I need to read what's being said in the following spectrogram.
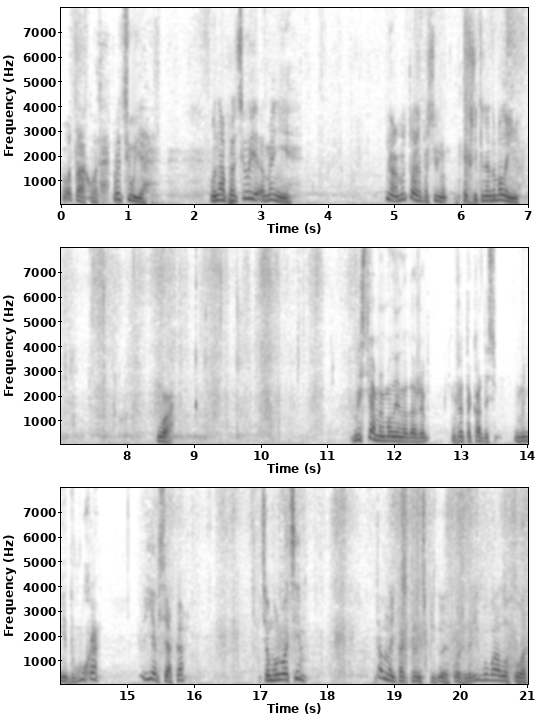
Отак от, працює. Вона працює, а ми ні. Не, ми теж працюємо, тільки не на малині. О. Місцями малина даже вже така десь мені до вуха. Є всяка в цьому році. Там вона і так, в принципі, кожен рік бувало. От.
